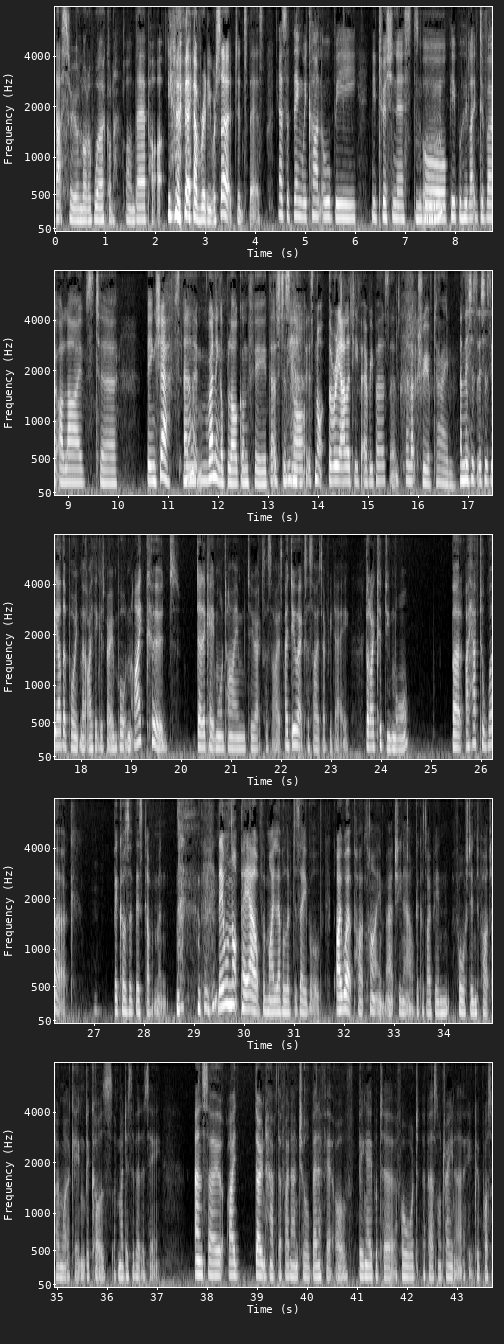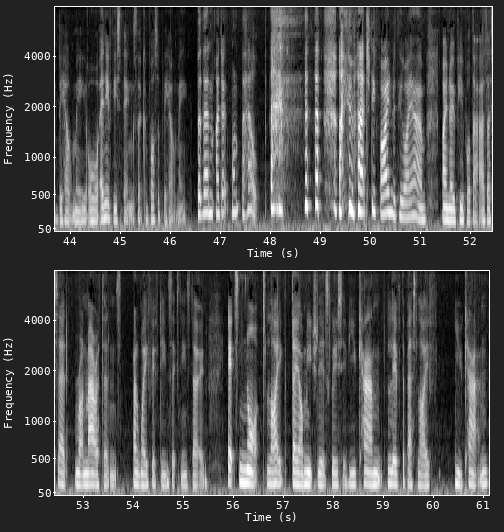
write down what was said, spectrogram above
that's through a lot of work on on their part. You know, they have really researched into this. That's the thing. We can't all be nutritionists Mhm. or people who like devote our lives to being chefs and running a blog on food. That's just Yeah, not. it's not the reality for every person. The luxury of time. And this is this is the other point that I think is very important. I could dedicate more time to exercise. I do exercise every day, but I could do more. But I have to work because of this government. Mm-hmm. they will not pay out for my level of disabled. I work part time actually now because I've been forced into part time working because of my disability. And so I don't have the financial benefit of being able to afford a personal trainer who could possibly help me or any of these things that could possibly help me. But then I don't want the help. I'm actually fine with who I am. I know people that, as I said, run marathons and weigh 15, 16 stone. It's not like they are mutually exclusive. You can live the best life you can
